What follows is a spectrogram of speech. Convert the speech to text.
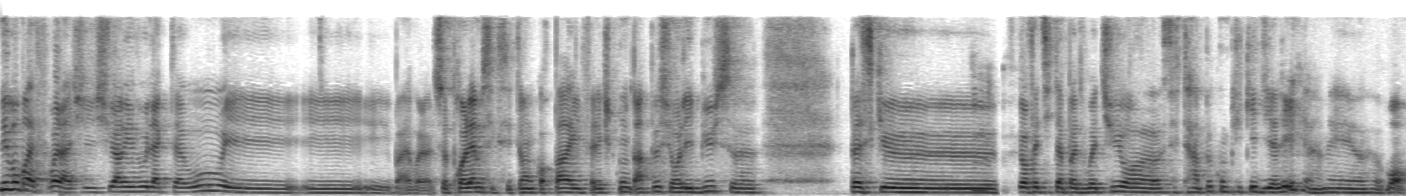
Mais bon bref, voilà, je suis arrivée au lac Tao et, et bah voilà, ce problème c'est que c'était encore pareil, il fallait que je compte un peu sur les bus euh, parce que mm. en fait si t'as pas de voiture, euh, c'était un peu compliqué d'y aller, mais bon,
